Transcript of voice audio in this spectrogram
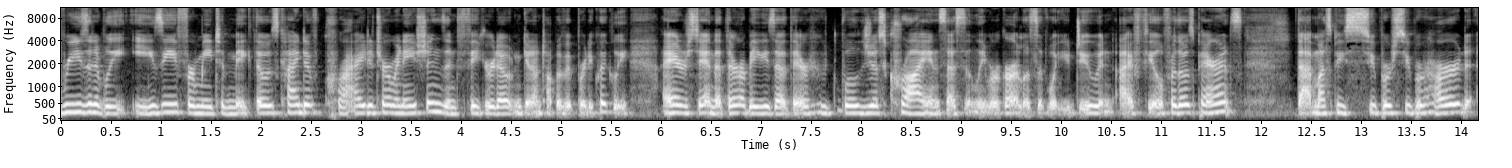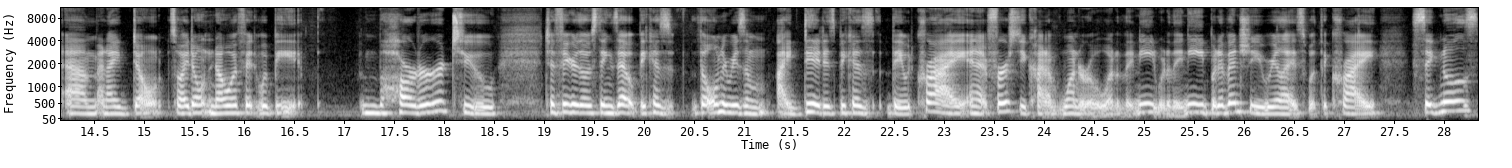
reasonably easy for me to make those kind of cry determinations and figure it out and get on top of it pretty quickly. I understand that there are babies out there who will just cry incessantly regardless of what you do, and I feel for those parents. That must be super, super hard. Um, and I don't, so I don't know if it would be harder to to figure those things out because the only reason I did is because they would cry and at first you kind of wonder well, what do they need what do they need but eventually you realize what the cry signals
